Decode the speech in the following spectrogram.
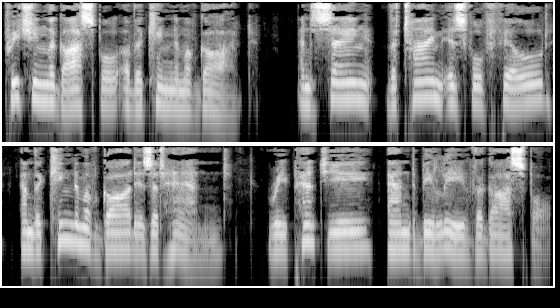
preaching the gospel of the kingdom of God, and saying, The time is fulfilled, and the kingdom of God is at hand. Repent ye, and believe the gospel.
